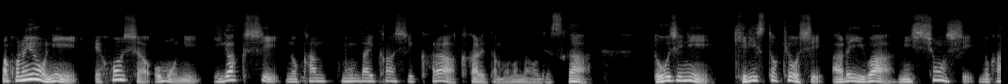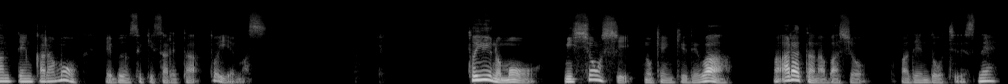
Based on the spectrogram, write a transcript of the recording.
まあ、このように、本書は主に医学史の問題監視から書かれたものなのですが、同時にキリスト教師あるいはミッション史の観点からも分析されたと言えます。というのも、ミッション史の研究では、新たな場所、まあ、伝道地ですね。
